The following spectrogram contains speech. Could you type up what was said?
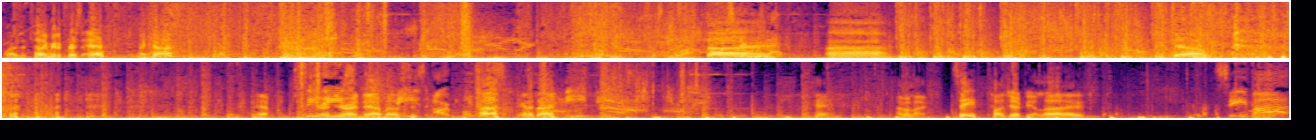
Why is it telling me to press F? I can't. Die. Ah. Yep. You're on your own now, bastard. These are bullets. Ah, I'm gonna die. Okay. I'm alive. See? Told you I'd be alive. See, Ma?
